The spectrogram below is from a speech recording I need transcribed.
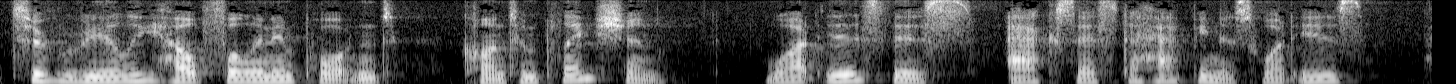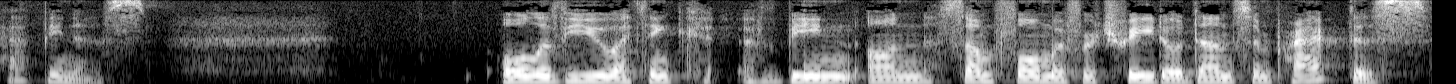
It's a really helpful and important contemplation. What is this access to happiness? What is happiness? All of you, I think, have been on some form of retreat or done some practice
